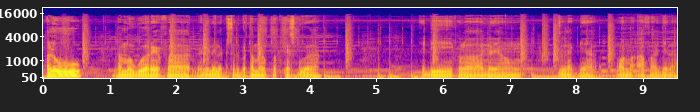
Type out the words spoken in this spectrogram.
Halo, nama gue Reva dan ini adalah episode pertama podcast gue. Jadi kalau ada yang jelek ya mohon maaf aja lah.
